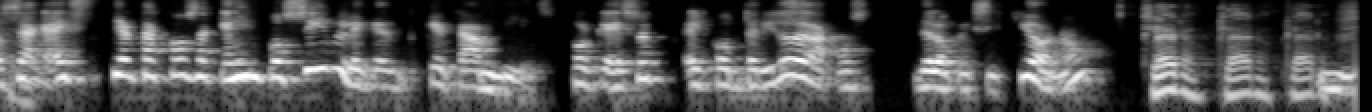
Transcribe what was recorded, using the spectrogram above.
O sea, hay ciertas cosas que es imposible que, que cambies, porque eso es el contenido de, la cosa, de lo que existió, ¿no? Claro, claro, claro. Mm.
